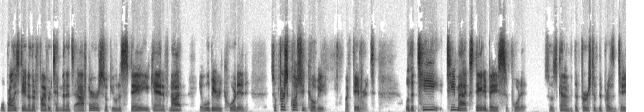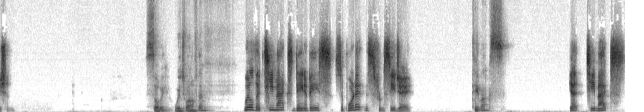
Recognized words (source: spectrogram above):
we'll probably stay another five or 10 minutes after. So if you want to stay, you can. If not, it will be recorded. So, first question, Kobi, my favorite. Will the T Tmax database support it? So it's kind of the first of the presentation. Sorry, which one of them? Will the Tmax database support it? This is from CJ. Tmax? Yeah, Tmax.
